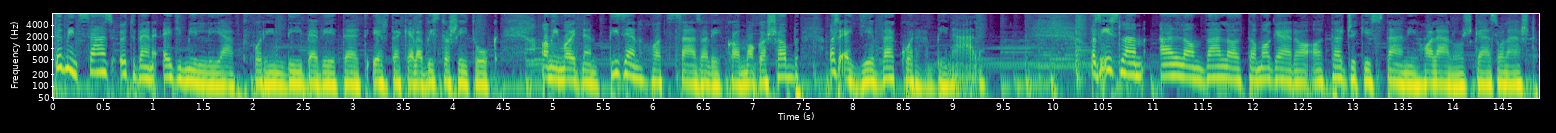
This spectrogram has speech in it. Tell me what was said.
több mint 151 milliárd forint díjbevételt értek el a biztosítók, ami majdnem 16 kal magasabb az egy évvel korábbinál. Az iszlám állam vállalta magára a tajikisztáni halálos gázolást.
